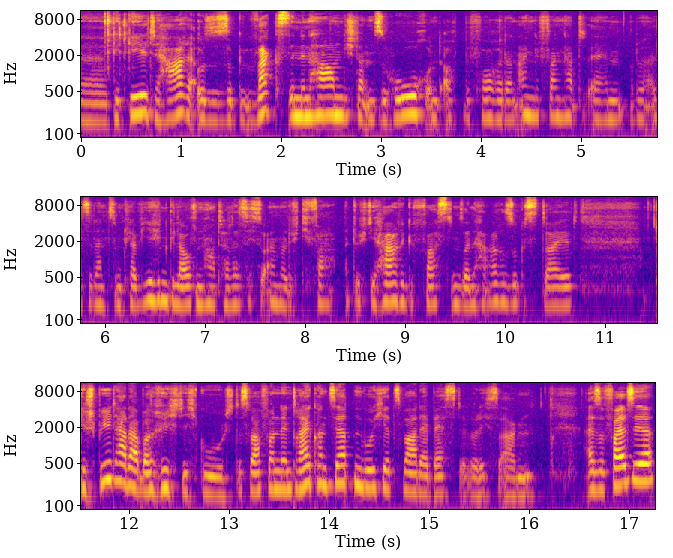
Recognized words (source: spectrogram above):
äh, gegelte Haare, also so Wachs in den Haaren, die standen so hoch und auch bevor er dann angefangen hat, ähm, oder als er dann zum Klavier hingelaufen hat, hat er sich so einmal durch die, durch die Haare gefasst und seine Haare so gestylt. Gespielt hat er aber richtig gut. Das war von den drei Konzerten, wo ich jetzt war, der beste, würde ich sagen. Also falls ihr,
